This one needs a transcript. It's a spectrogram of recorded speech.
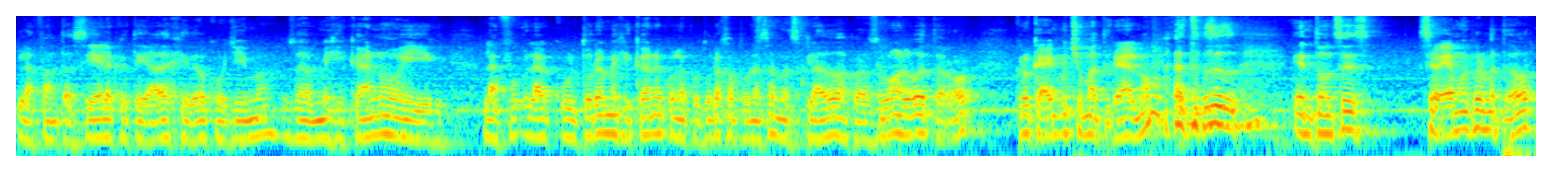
la fantasía y la creatividad de Hideo Kojima, o sea, mexicano y la, la cultura mexicana con la cultura japonesa mezclado para hacer algo de terror, creo que hay mucho material, ¿no? Entonces, entonces se veía muy prometedor,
